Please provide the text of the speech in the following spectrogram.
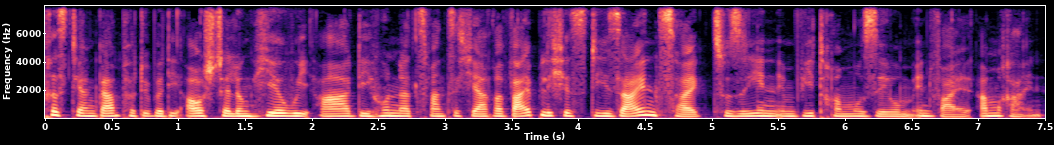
Christian Gampert über die Ausstellung Here We Are, die 120 Jahre weibliches Design zeigt, zu sehen im Vitra Museum in Weil am Rhein.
